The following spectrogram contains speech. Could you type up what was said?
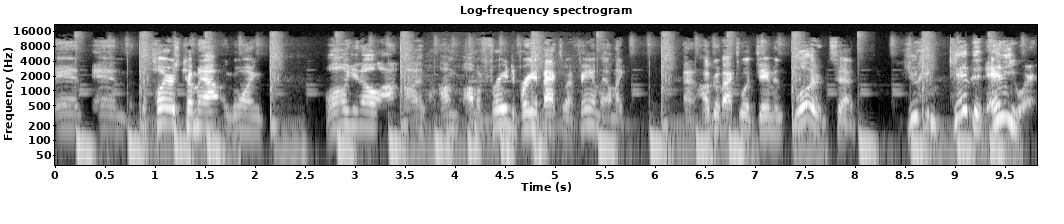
and and the players coming out and going, well, you know, I, I, I'm I'm afraid to bring it back to my family. I'm like, and I'll go back to what Damian Lillard said. You can get it anywhere.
